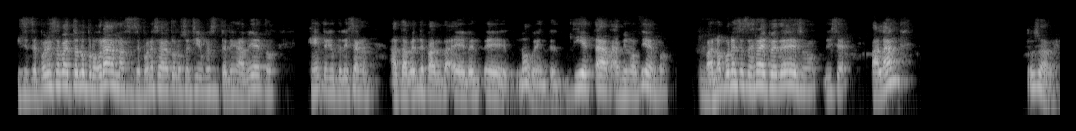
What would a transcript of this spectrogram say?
y si se pone a saber todos los programas, si se pone a saber todos los archivos que se tenían abiertos, gente que utilizan hasta 20 pantallas, no 20, 10 tabs al mismo tiempo, para no ponerse a cerrar y perder eso, dice, para adelante. Tú sabes.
